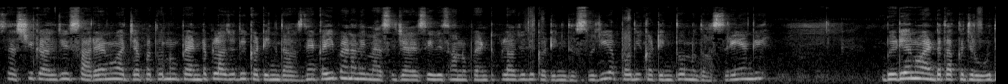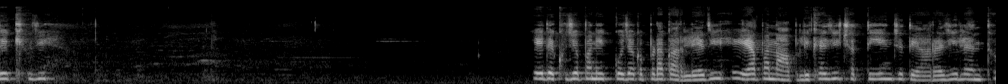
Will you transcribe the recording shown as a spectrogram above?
ਸਤਿ ਸ਼੍ਰੀ ਅਕਾਲ ਜੀ ਸਾਰਿਆਂ ਨੂੰ। ਅੱਜ ਆਪਾਂ ਤੁਹਾਨੂੰ ਪੈਂਟ ਪਲਾਜੋ ਦੀ ਕਟਿੰਗ ਦੱਸਦੇ ਹਾਂ। ਕਈ ਭੈਣਾਂ ਦੇ ਮੈਸੇਜ ਆਏ ਸੀ ਵੀ ਸਾਨੂੰ ਪੈਂਟ ਪਲਾਜੋ ਦੀ ਕਟਿੰਗ ਦੱਸੋ ਜੀ। ਆਪਾਂ ਉਹਦੀ ਕਟਿੰਗ ਤੁਹਾਨੂੰ ਦੱਸ ਰਹੇ ਹਾਂਗੇ। ਵੀਡੀਓ ਨੂੰ ਐਂਡ ਤੱਕ ਜਰੂਰ ਦੇਖਿਓ ਜੀ। ਇਹ ਦੇਖੋ ਜੀ, ਆਪਾਂ ਨੇ ਇੱਕੋ ਜਿਹਾ ਕੱਪੜਾ ਕਰ ਲਿਆ ਜੀ। ਇਹ ਆਪਾਂ ਨਾਪ ਲਿਖਿਆ ਜੀ 36 ਇੰਚ ਤਿਆਰ ਹੈ ਜੀ ਲੈਂਥ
